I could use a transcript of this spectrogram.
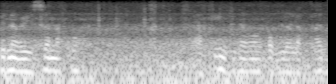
Pinawisan ako sa aking ginawang paglalakad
